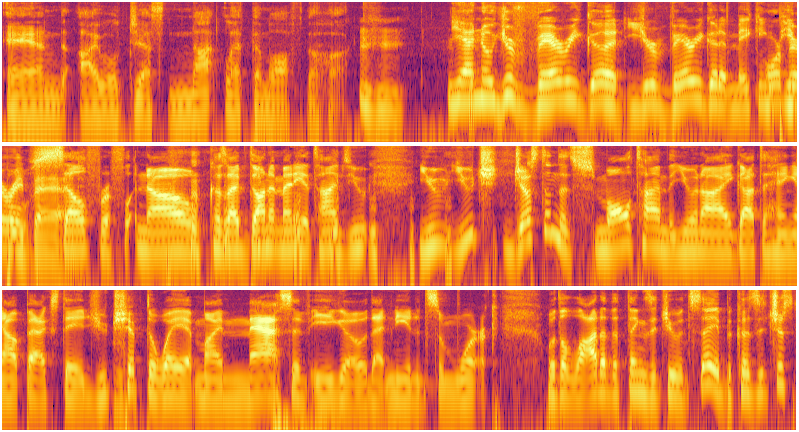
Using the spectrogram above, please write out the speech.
and I will just not let them off the hook. Mm-hmm. Yeah, no, you're very good. You're very good at making Or people self-reflect. No, because I've done it many a times. You, you, you. Ch- just in the small time that you and I got to hang out backstage, you chipped away at my massive ego that needed some work with a lot of the things that you would say because it just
